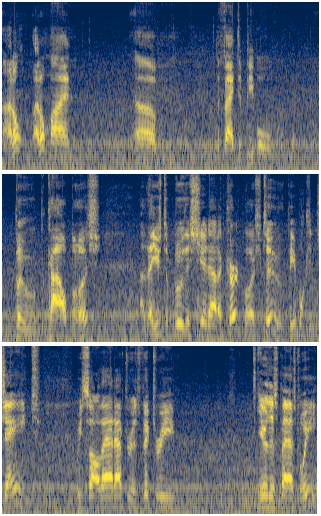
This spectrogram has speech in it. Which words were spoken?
I don't. I don't mind um, the fact that people boo Kyle Busch. Uh, they used to boo the shit out of Kurt Busch too. People can change. We saw that after his victory here this past week.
